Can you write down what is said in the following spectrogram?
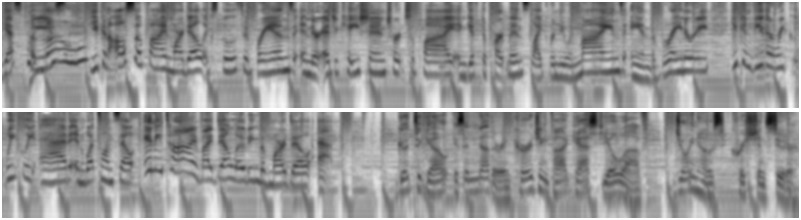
yes, please. Hello? You can also find Mardel exclusive brands in their education, church supply, and gift departments like Renewing Minds and The Brainery. You can view their week- weekly ad and what's on sale anytime by downloading the Mardel app. Good to Go is another encouraging podcast you'll love. Join host Christian Studer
